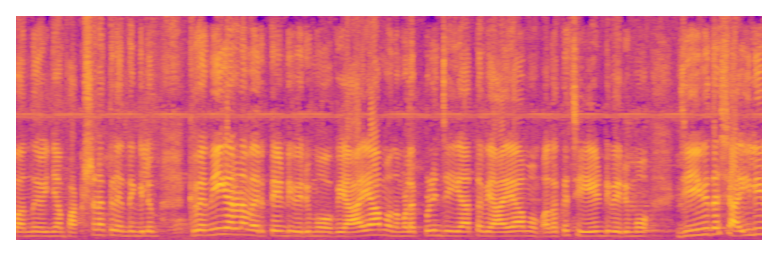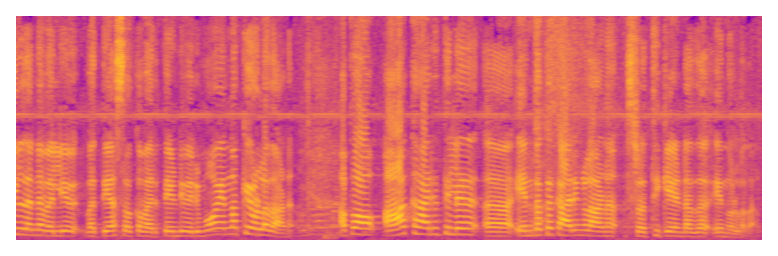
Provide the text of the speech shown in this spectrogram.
വന്നു കഴിഞ്ഞാൽ ഭക്ഷണത്തിൽ എന്തെങ്കിലും ക്രമീകരണം വരുത്തേണ്ടി വരുമോ? വ്യായാമം നമ്മളെപ്പോഴും ചെയ്യാത്ത വ്യായാമം അതൊക്കെ ചെയ്യേണ്ടി വരുമോ? ജീവിത ശൈലിയിൽ തന്നെ വലിയ വ്യത്യാസമൊക്കെ വരുത്തേണ്ടി വരുമോ? എന്നൊക്കെ ഉള്ളതാണ്. അപ്പോൾ ആ കാര്യത്തിൽ എന്തൊക്കെ കാര്യങ്ങളാണ് ശ്രദ്ധിക്കേണ്ടത് എന്നുള്ളതാണ്.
